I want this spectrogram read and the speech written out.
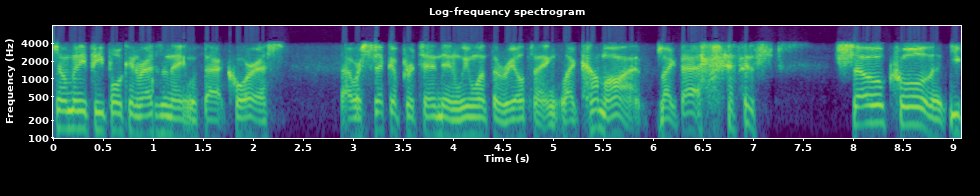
so many people can resonate with that chorus. That we're sick of pretending we want the real thing. Like, come on. Like that is so cool that you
